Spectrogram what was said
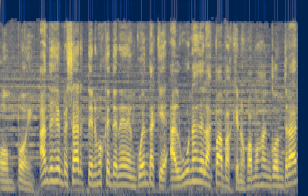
on point. Antes de empezar tenemos que tener en cuenta que algunas de las papas que nos vamos a encontrar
